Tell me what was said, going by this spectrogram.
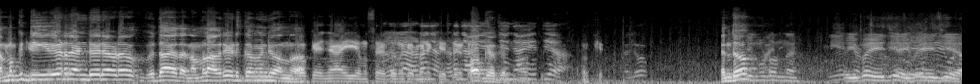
നമുക്ക് ടി വിയുടെ ടിവിയുടെ രണ്ടുപേരും അവിടെ ഇതായതാ. നമ്മൾ അവരെ എടുക്കാൻ വേണ്ടി വന്നതാ. ഓക്കെ ഞാൻ ഇ എം എസ് ആയിട്ട് ഒന്ന് കമ്മ്യൂണിക്കേറ്റ് ഓക്കെ ഓക്കെ. ഓക്കെ. എന്തോ? ഇവ ഏജിയാ ഇവ ഏജിയാ.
